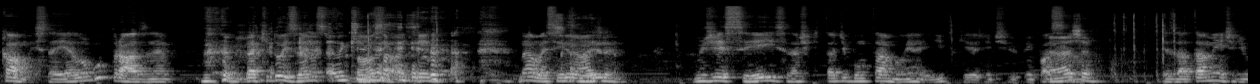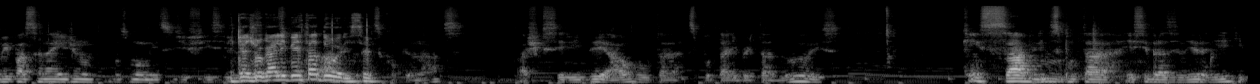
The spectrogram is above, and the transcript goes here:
calma, isso daí é longo prazo, né? Daqui dois anos. Ano que nossa, vem. Não, mas sem zoeira. Um G6, acho que tá de bom tamanho aí, porque a gente vem passando. Acha? Exatamente, a gente vem passando aí de um- uns momentos difíceis. E quer jogar Libertadores, Dos campeonatos. Acho que seria ideal voltar a disputar Libertadores. Quem sabe Hum. ele disputar esse brasileiro ali, que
